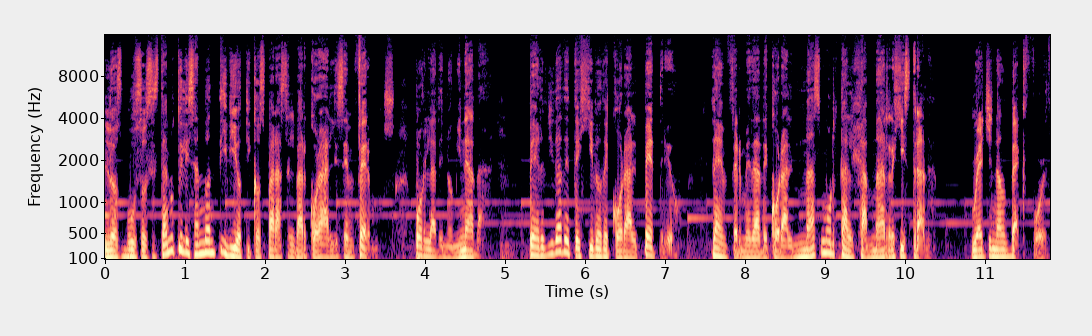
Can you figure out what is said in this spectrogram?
Los buzos están utilizando antibióticos para salvar corales enfermos por la denominada pérdida de tejido de coral pétreo, la enfermedad de coral más mortal jamás registrada. Reginald Beckforth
